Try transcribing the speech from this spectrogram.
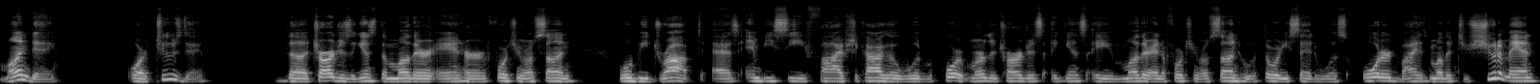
Monday or Tuesday, the charges against the mother and her 14 year old son will be dropped as NBC 5 Chicago would report murder charges against a mother and a 14 year old son who authorities said was ordered by his mother to shoot a man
